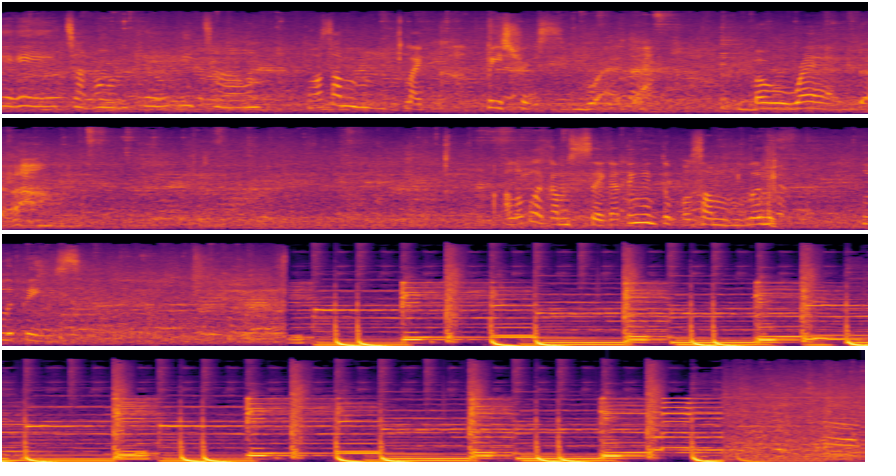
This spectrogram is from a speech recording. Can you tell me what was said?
K-Town, K-Town. K-Town. Some like pastries, bread, bread. I look like I'm sick. I think I need to put some lip lippies. Um,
